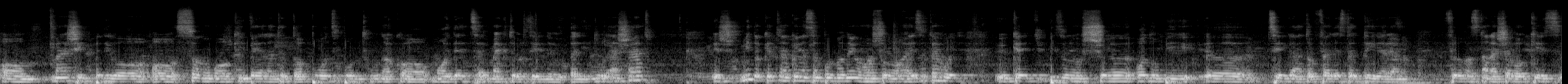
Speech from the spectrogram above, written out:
A másik pedig a, a Sanoma, aki bejelentette a polc.hu-nak a majd egyszer megtörténő elindulását és mind a kettőnek olyan szempontból nagyon hasonló a helyzete, hogy ők egy bizonyos Adobe cég által fejlesztett DRM felhasználásával kész,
